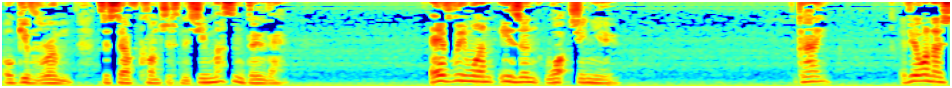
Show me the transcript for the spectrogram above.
or give room to self consciousness. You mustn't do that. Everyone isn't watching you. Okay? If you're one of those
